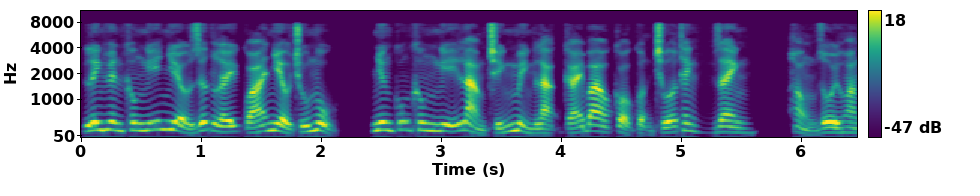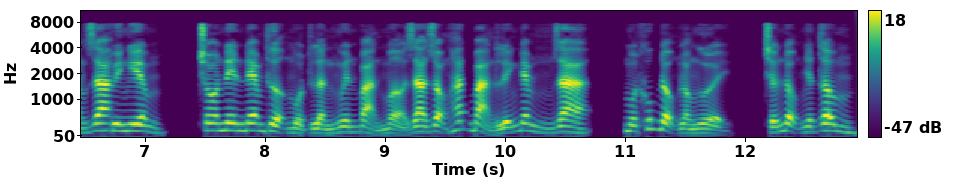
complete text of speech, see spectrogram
Linh huyên không nghĩ nhiều rước lấy quá nhiều chú mục, nhưng cũng không nghĩ làm chính mình lạc cái bao cỏ quận chúa thanh danh, hỏng rồi hoàng gia huy nghiêm, cho nên đem thượng một lần nguyên bản mở ra giọng hát bản lĩnh đem ra, một khúc động lòng người, chấn động nhân tâm,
